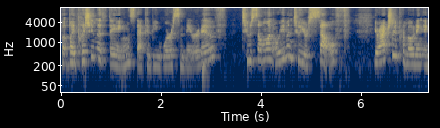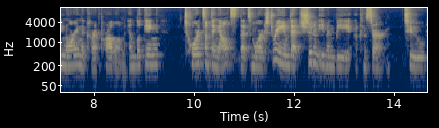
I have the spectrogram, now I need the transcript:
But by pushing the things that could be worse narrative to someone or even to yourself, you're actually promoting ignoring the current problem and looking toward something else that's more extreme that shouldn't even be a concern to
